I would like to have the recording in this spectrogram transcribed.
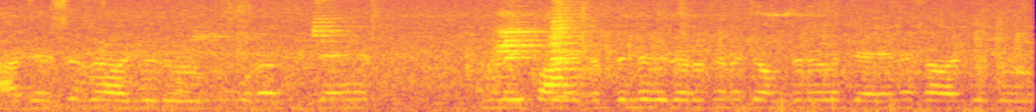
രാജേഷ് സാഹചര്യം കൂടാതെ ജയൻ നമ്മൾ ഈ പായസത്തിന്റെ വിതരണത്തിന് ചുമതലകൾ ജയനെ സാധിച്ചിട്ടുള്ളൂ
